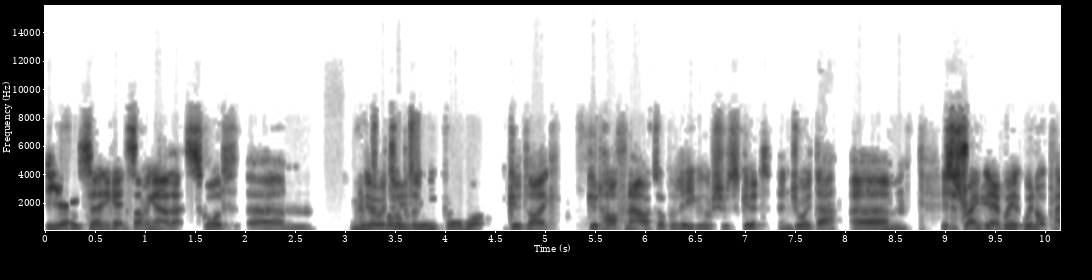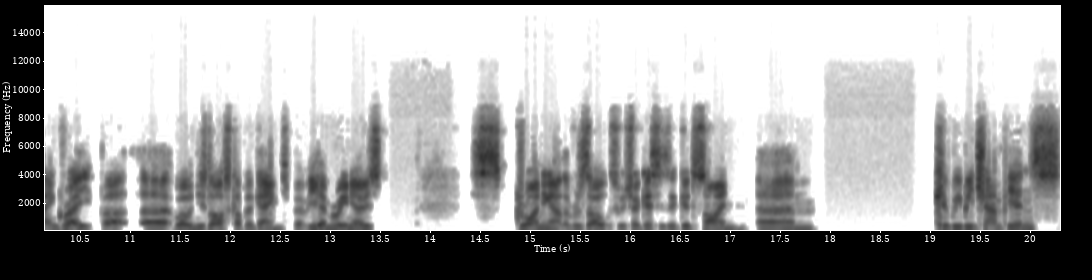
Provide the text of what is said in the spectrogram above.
Yeah, he's certainly getting something out of that squad. Um, you know, top of the league for what good like good half an hour top of the league, which was good. Enjoyed that. Um, it's a strange. Yeah, we're we're not playing great, but uh, well, in these last couple of games, but yeah, Mourinho's grinding out the results, which I guess is a good sign. Um, could we be champions?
